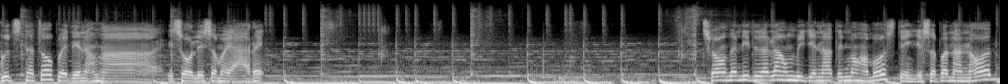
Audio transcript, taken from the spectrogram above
Goods na to, pwede na nga isoli sa may-ari. So, hanggang dito na lang ang video natin mga boss. Thank you sa pananood.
